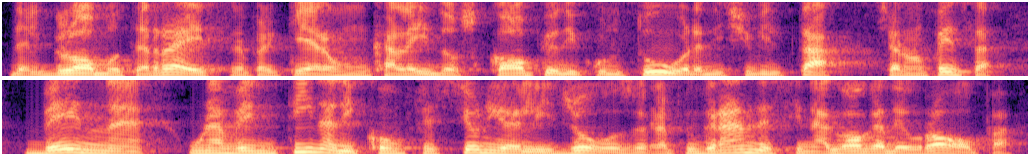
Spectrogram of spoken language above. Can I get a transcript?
del globo terrestre perché era un caleidoscopio di culture, di civiltà. C'erano, pensa, ben una ventina di confessioni religiose, la più grande sinagoga d'Europa,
